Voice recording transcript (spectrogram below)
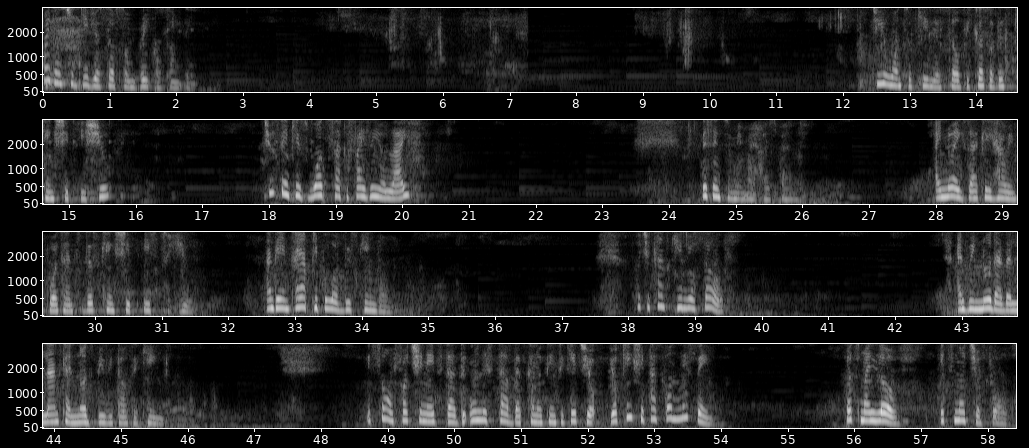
Don't you give yourself some break or something? Do you want to kill yourself because of this kingship issue? Do you think it's worth sacrificing your life? Listen to me, my husband. I know exactly how important this kingship is to you and the entire people of this kingdom. But you can't kill yourself. And we know that the land cannot be without a king. It's so unfortunate that the only staff that can authenticate your, your kingship has gone missing. But my love, it's not your fault.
